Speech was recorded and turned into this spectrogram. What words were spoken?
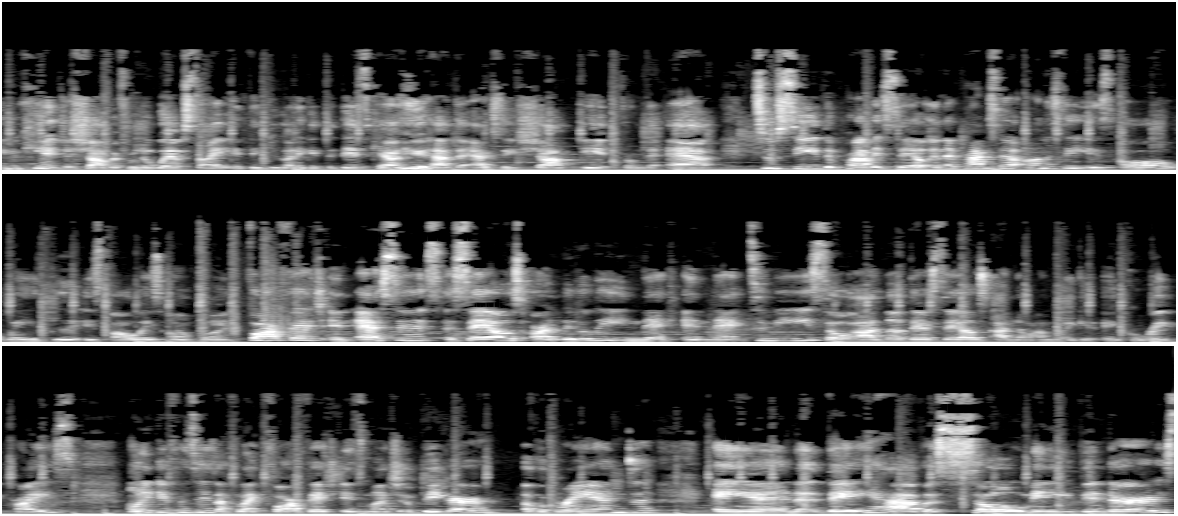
you can't just shop it from the website and think you're to get the discount. You have to actually shop it from the app to see the private sale. And the private sale honestly is always good. It's always on point. Farfetch and SSENSE sales are literally neck and neck to me. So i love their sales. I know i'm to get a great price. Only difference is I feel like Farfetch is much bigger of a brand and they have so many vendors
